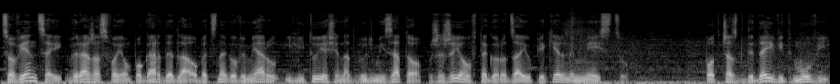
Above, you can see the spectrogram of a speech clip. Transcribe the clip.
Co więcej, wyraża swoją pogardę dla obecnego wymiaru i lituje się nad ludźmi za to, że żyją w tego rodzaju piekielnym miejscu. Podczas gdy David mówi,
